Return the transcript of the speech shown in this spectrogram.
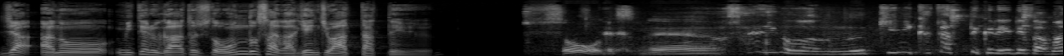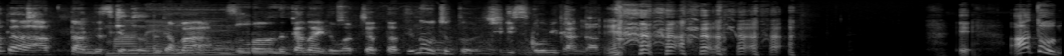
じゃああの見てる側とちょっと温度差が現地はあったっていうう。そうですね。最後抜きにかかってくれればまだあったんですけど、まあねなんかまあそのまま抜かないで終わっちゃったっていうのもちょっと尻すぼみ感があって あと、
